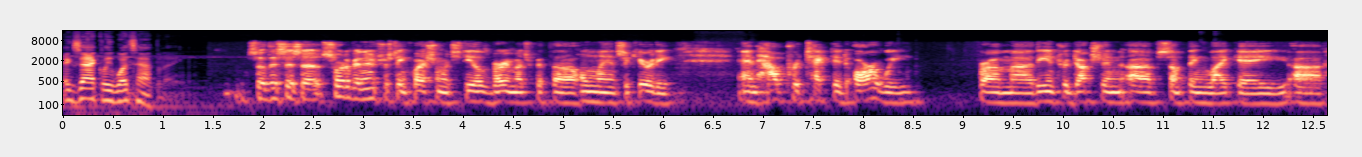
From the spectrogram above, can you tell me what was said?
exactly what's happening. So this is a sort of an interesting question, which deals very much with uh, homeland security and how protected are we from uh, the introduction of something like a, uh,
